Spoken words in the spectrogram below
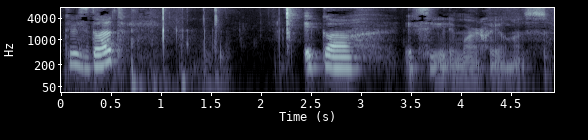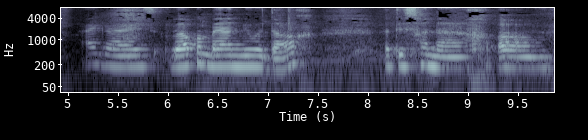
Dus dat. Ik, uh, ik zie jullie morgen jongens. Hi guys. Welkom bij een nieuwe dag. Het is vandaag um,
